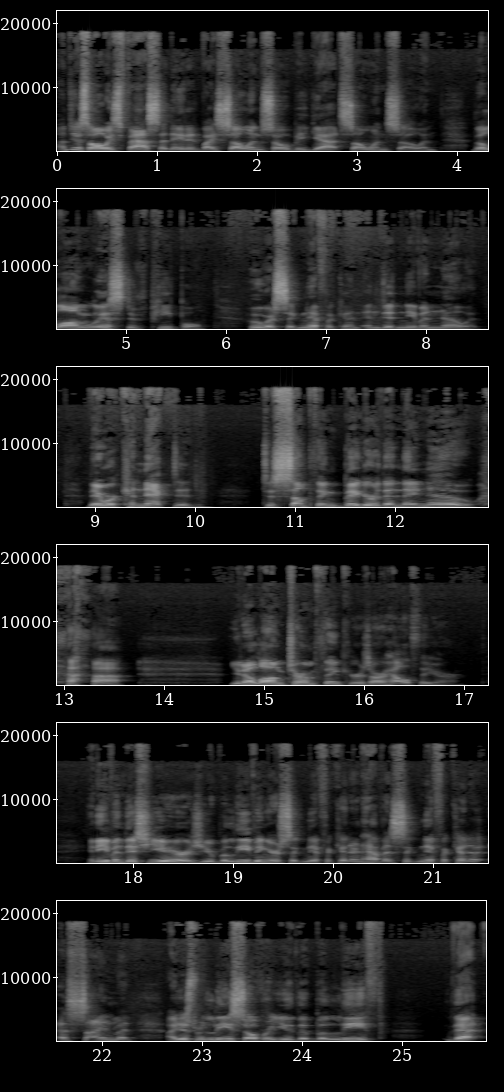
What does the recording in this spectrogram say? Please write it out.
I'm just always fascinated by so and so begat so and so and the long list of people who were significant and didn't even know it. They were connected to something bigger than they knew. you know, long term thinkers are healthier. And even this year, as you're believing you're significant and have a significant assignment, I just release over you the belief that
